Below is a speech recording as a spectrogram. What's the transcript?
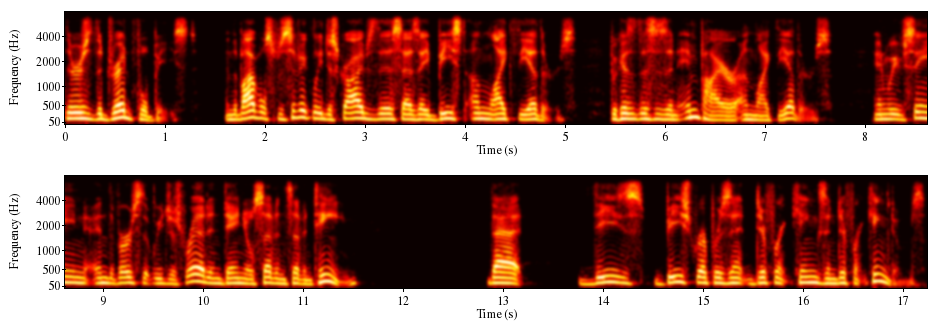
there's the dreadful beast. And the Bible specifically describes this as a beast unlike the others, because this is an empire unlike the others. And we've seen in the verse that we just read in Daniel 7:17 that these beasts represent different kings and different kingdoms.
